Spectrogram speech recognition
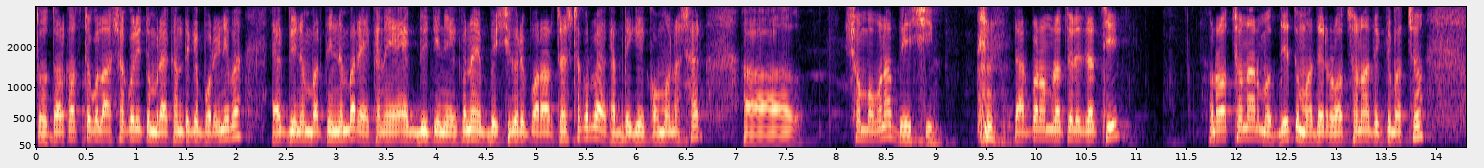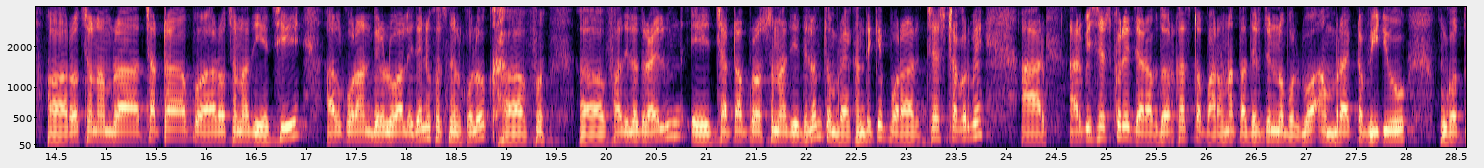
তো দরখাস্তগুলো আশা করি তোমরা এখান থেকে পড়ে নিবা। এক, দুই নম্বর, তিন নম্বর, এখানে এক, দুই, তিন, এখানে বেশি করে পড়ার চেষ্টা করবা। এখান থেকে কমন আসার সম্ভাবনা বেশি। তারপর আমরা চলে যাচ্ছি রচনার মধ্যে তোমাদের রচনা দেখতে পাচ্ছ। রচনা আমরা চারটা রচনা দিয়েছি। আল কোরআন, বেরুল আলিদান হোসনুল খোলক। ফাদিলাতুল ইলম, এই চারটা রচনা দিয়ে দিলাম, তোমরা এখান থেকে পড়ার চেষ্টা করবে। আর আর বিশেষ করে যারা দরখাস্ত পারো না, তাদের জন্য বলব, আমরা একটা ভিডিও গত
